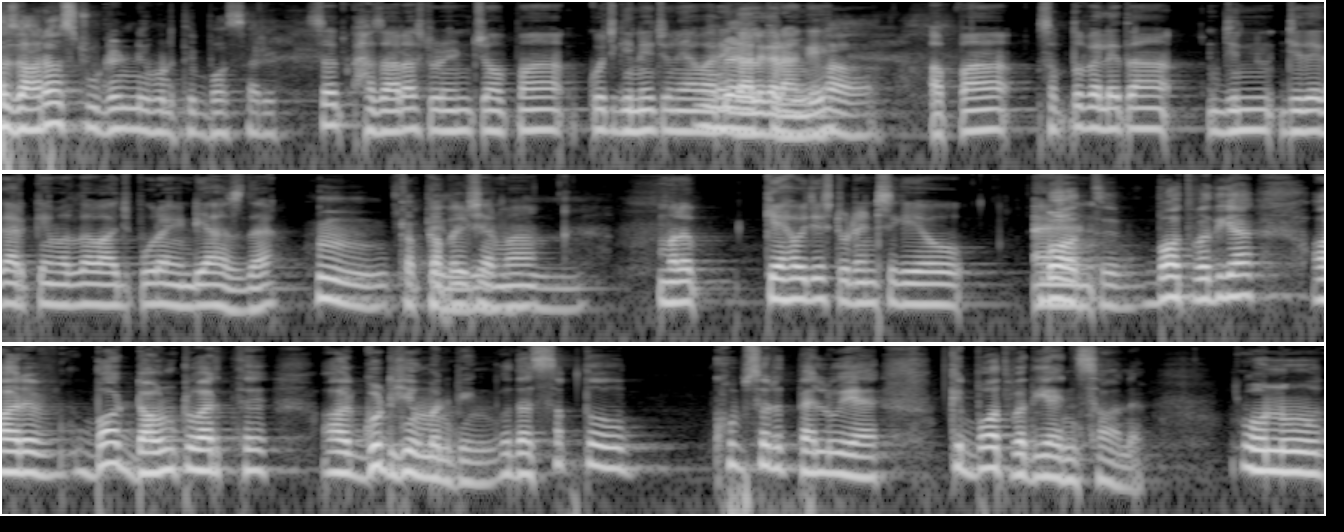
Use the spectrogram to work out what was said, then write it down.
ਹਜ਼ਾਰਾਂ ਸਟੂਡੈਂਟ ਨੇ ਹੁਣ ਤੇ ਬਹੁਤ ਸਾਰੇ। ਸਰ ਹਜ਼ਾਰਾਂ ਸਟੂਡੈਂਟ ਚੋਂ ਆਪਾਂ ਕੁਝ ਗਿਣੇ ਚੁਣਿਆ ਬਾਰੇ ਗੱਲ ਕਰਾਂਗੇ। ਆਪਾਂ ਸਭ ਤੋਂ ਪਹਿਲੇ ਤਾਂ ਜਿਨ ਜਿਹਦੇ ਕਰਕੇ ਮਤਲਬ ਅੱਜ ਪੂਰਾ ਇੰਡੀਆ ਹੱਸਦਾ। ਹੈ, ਕਪਿਲ। ਸ਼ਰਮਾ। ਮਤਲਬ ਕਿਹੋ ਜਿਹੇ ਸਟੂਡੈਂਟ ਸੀਗੇ ਉਹ? ਬਹੁਤ ਬਹੁਤ ਵਧੀਆ। ਔਰ ਬਹੁਤ ਡਾਊਨ ਟੂ ਅਰਥ ਔਰ ਗੁੱਡ ਹਿਊਮਨ ਬੀਇੰਗ ਉਹਦਾ ਸਭ ਤੋਂ ਖੂਬਸੂਰਤ ਪਹਿਲੂ ਇਹ ਹੈ ਕਿ ਬਹੁਤ ਵਧੀਆ ਇਨਸਾਨ ਹੈ। ਉਹਨੂੰ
